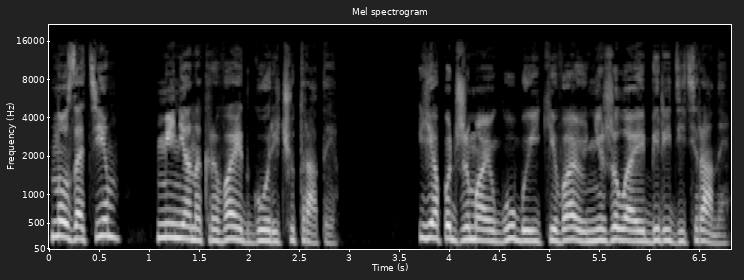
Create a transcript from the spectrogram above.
но затем меня накрывает горечь утраты. Я поджимаю губы и киваю, не желая бередить раны.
